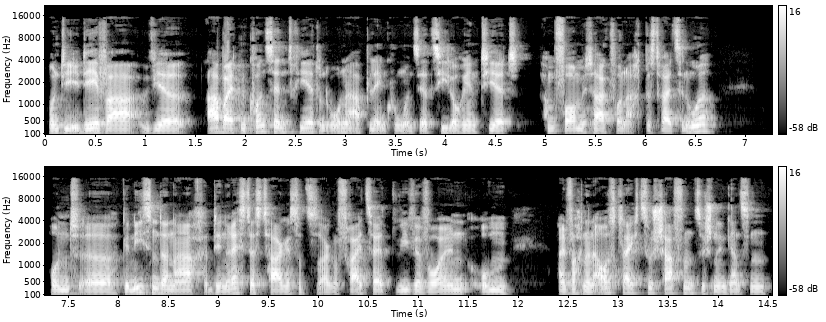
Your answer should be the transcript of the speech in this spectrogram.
Und die Idee war, wir arbeiten konzentriert und ohne Ablenkung und sehr zielorientiert am Vormittag von 8 bis 13 Uhr und äh, genießen danach den Rest des Tages sozusagen Freizeit, wie wir wollen, um einfach einen Ausgleich zu schaffen zwischen den ganzen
